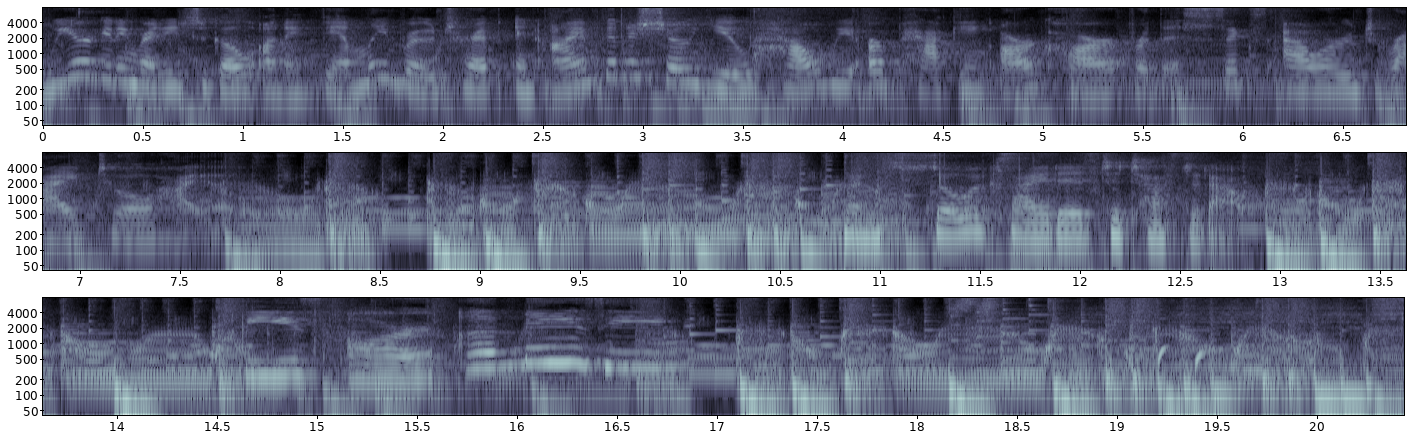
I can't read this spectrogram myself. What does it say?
We are getting ready to go on a family road trip and I'm gonna show you how we are packing our car for this six hour drive to Ohio. I'm so excited to test it out. These are amazing.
